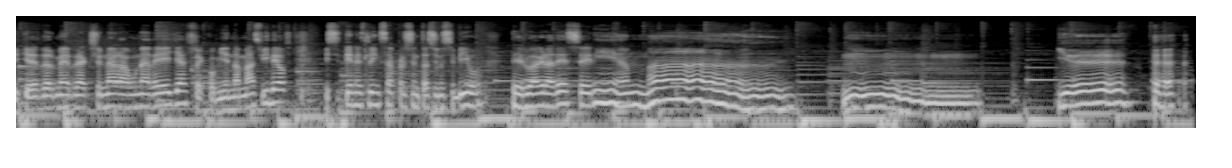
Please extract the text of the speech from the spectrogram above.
Si quieres verme reaccionar a una de ellas, recomienda más videos. Y si tienes links a presentaciones en vivo, te lo agradecería más. Mm. Yeah.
